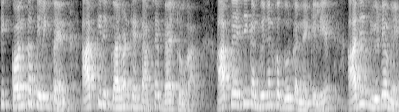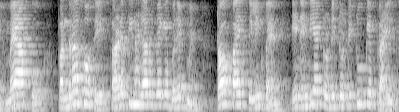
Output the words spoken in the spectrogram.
कि कौन सा सीलिंग फ़ैन आपकी रिक्वायरमेंट के हिसाब से बेस्ट होगा। आपके इसी कन्फ्यूज़न को दूर करने के लिए, आज इस वीडियो में मैं आपको 1500 से साढ़े तीन हज़ार रुपये के बजट में top five ceiling fan in India 2022 के price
